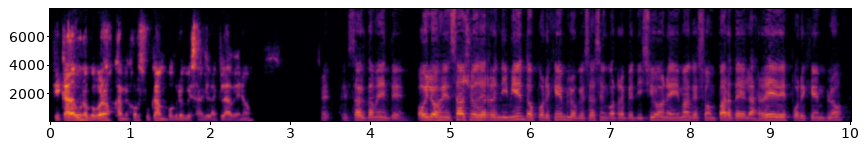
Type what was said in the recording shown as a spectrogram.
que cada uno conozca mejor su campo, creo que esa es la clave, ¿no? Eh, exactamente. Hoy los ensayos de rendimientos, por ejemplo, que se hacen con repeticiones y demás, que son parte de las redes, por ejemplo,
